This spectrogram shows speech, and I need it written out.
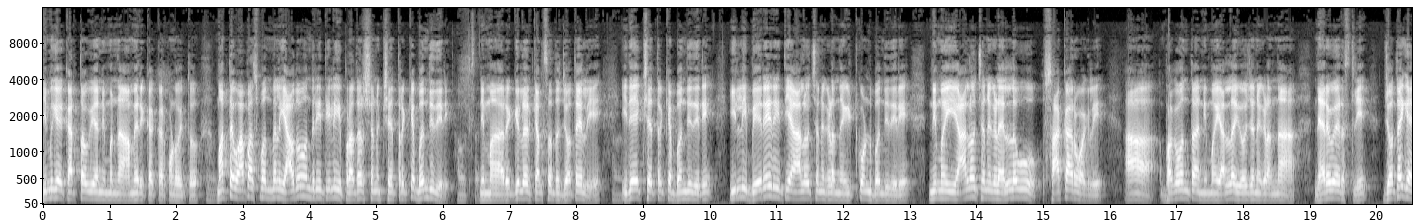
ನಿಮಗೆ ಕರ್ತವ್ಯ ನಿಮ್ಮನ್ನು ಅಮೆರಿಕಕ್ಕೆ ಕರ್ಕೊಂಡು ಹೋಯ್ತು. ಮತ್ತೆ ವಾಪಸ್ ಬಂದಮೇಲೆ ಯಾವುದೋ ಒಂದು ರೀತಿಯಲ್ಲಿ ಈ ಪ್ರದರ್ಶನ ಕ್ಷೇತ್ರಕ್ಕೆ ಬಂದಿದ್ದೀರಿ. ನಿಮ್ಮ ರೆಗ್ಯುಲರ್ ಕೆಲಸದ ಜೊತೆಯಲ್ಲಿ ಇದೇ ಕ್ಷೇತ್ರಕ್ಕೆ ಬಂದಿದ್ದೀರಿ. ಇಲ್ಲಿ ಬೇರೆ ರೀತಿಯ ಆಲೋಚನೆಗಳನ್ನು ಇಟ್ಕೊಂಡು ಬಂದಿದ್ದೀರಿ. ನಿಮ್ಮ ಈ ಆಲೋಚನೆಗಳೆಲ್ಲವೂ ಸಾಕಾರವಾಗಲಿ. ಆ ಭಗವಂತ ನಿಮ್ಮ ಎಲ್ಲ ಯೋಜನೆಗಳನ್ನು ನೆರವೇರಿಸಲಿ. ಜೊತೆಗೆ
